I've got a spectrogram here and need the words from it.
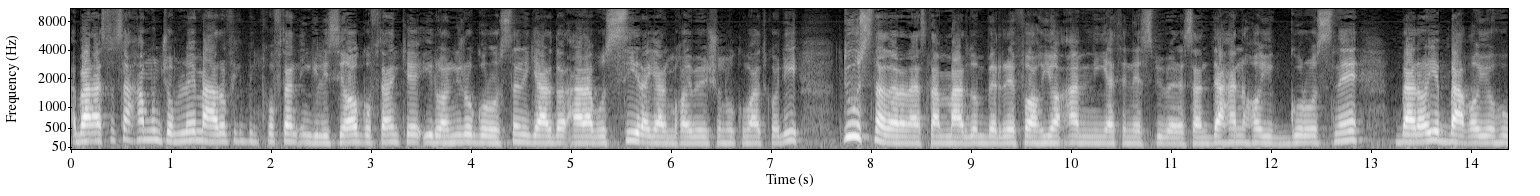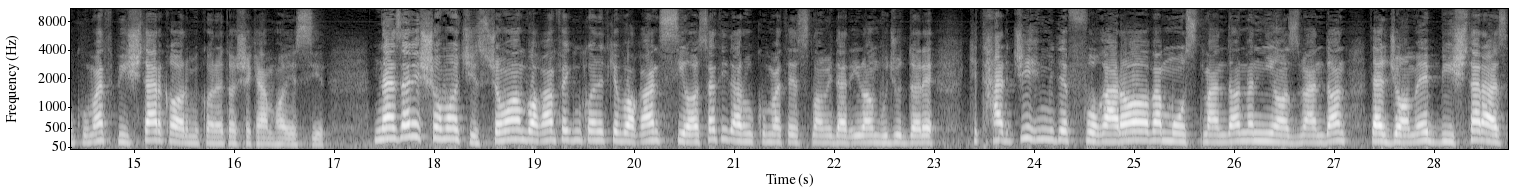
بر اساس همون جمله معروفی که گفتن انگلیسی ها گفتن که ایرانی رو گرسنه نگردار عرب و سیر اگر می‌خوای بهشون حکومت کنی دوست ندارن اصلا مردم به رفاه یا امنیت نسبی برسن. دهنهای گرسنه برای بقای حکومت بیشتر کار می‌کنه تا شکمهای سیر. نظر شما چیست؟ شما هم واقعا فکر می‌کنید که واقعا سیاستی در حکومت اسلامی در ایران وجود داره که ترجیح میده فقرا و مستمندان و نیازمندان در جامعه بیشتر از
